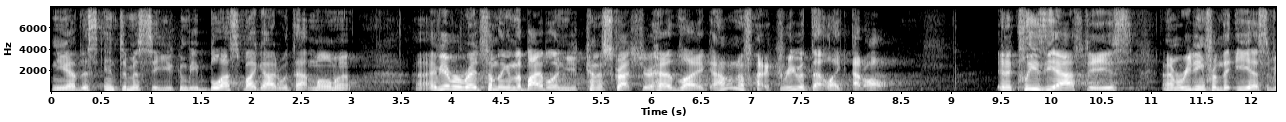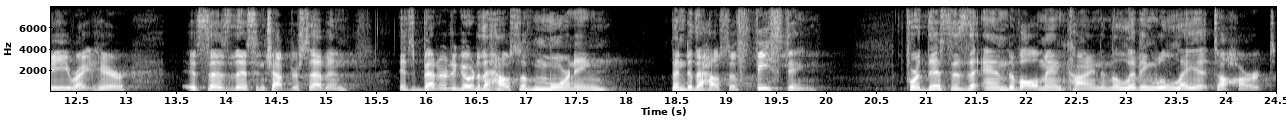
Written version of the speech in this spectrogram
And you have this intimacy. You can be blessed by God with that moment. Uh, have you ever read something in the Bible and you kind of scratched your head like, I don't know if I agree with that like at all? in Ecclesiastes, and I'm reading from the ESV right here, it says this in chapter 7 It's better to go to the house of mourning than to the house of feasting. For this is the end of all mankind, and the living will lay it to heart.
